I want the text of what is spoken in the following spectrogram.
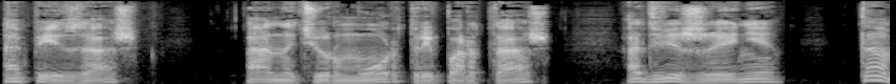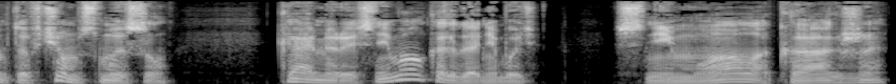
А пейзаж? А натюрморт, репортаж? А движение? Там-то в чем смысл? Камеры снимал когда-нибудь? Снимал, а как же?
